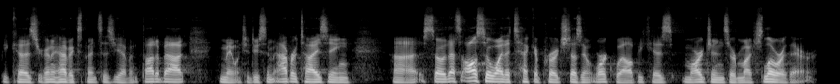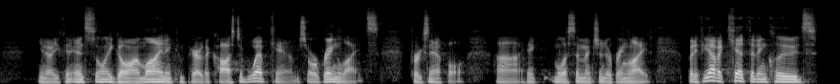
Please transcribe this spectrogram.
because you're going to have expenses you haven't thought about. You may want to do some advertising. Uh, so that's also why the tech approach doesn't work well because margins are much lower there. You know, you can instantly go online and compare the cost of webcams or ring lights, for example. Uh, I think Melissa mentioned a ring light. But if you have a kit that includes,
